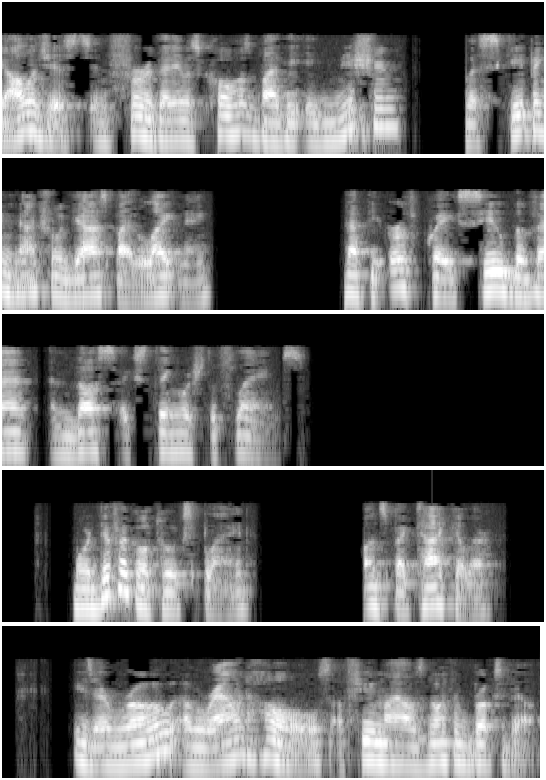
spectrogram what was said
Geologists infer that it was caused by the ignition of escaping natural gas by lightning, that the earthquake sealed the vent and thus extinguished the flames. More difficult to explain, unspectacular, is a row of round holes a few miles north of Brooksville,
